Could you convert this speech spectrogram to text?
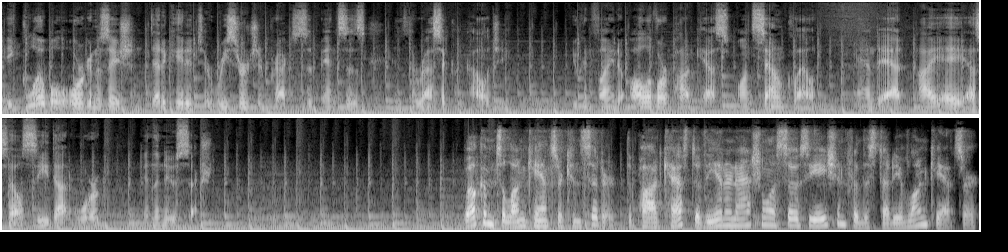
a global organization dedicated to research and practice advances in thoracic oncology. You can find all of our podcasts on SoundCloud and at iaslc.org in the news section. Welcome to Lung Cancer Considered, the podcast of the International Association for the Study of Lung Cancer,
